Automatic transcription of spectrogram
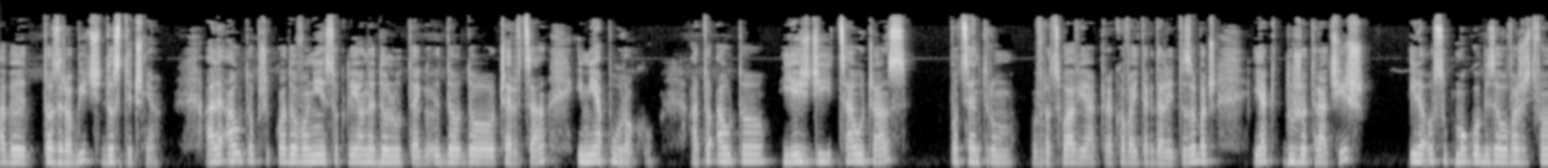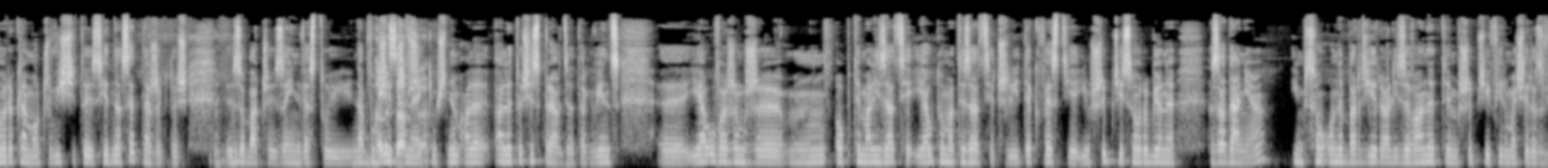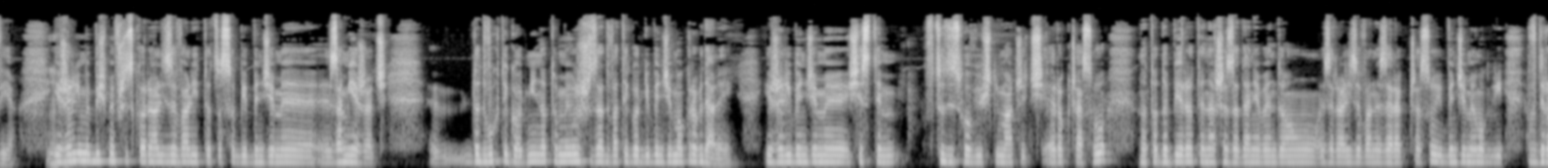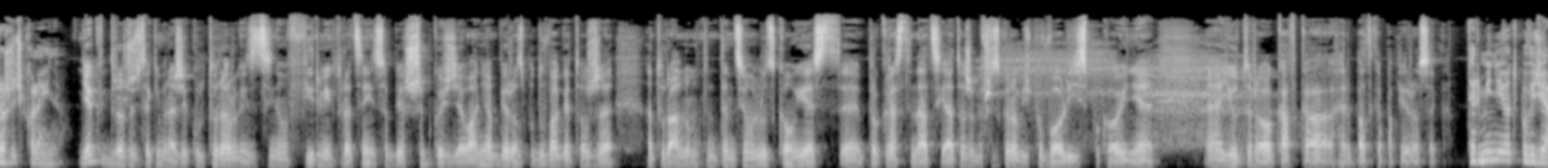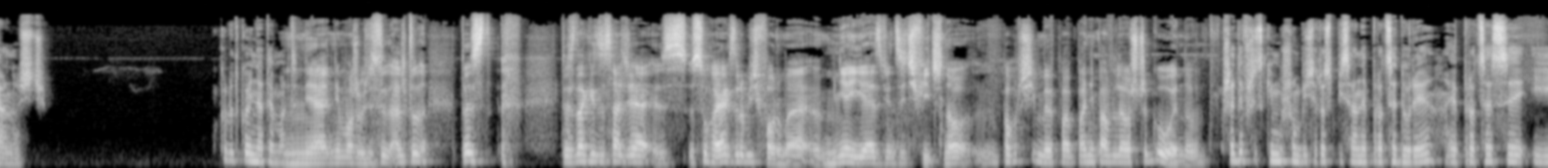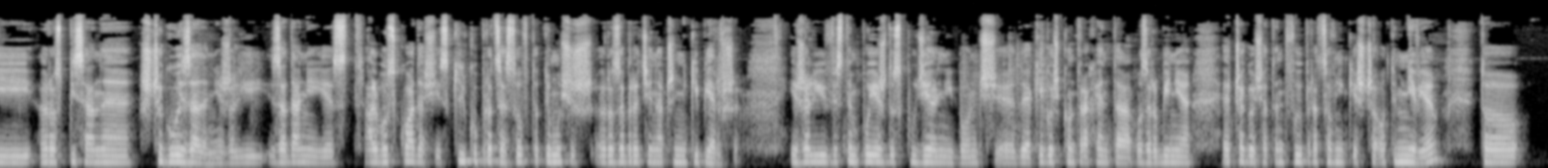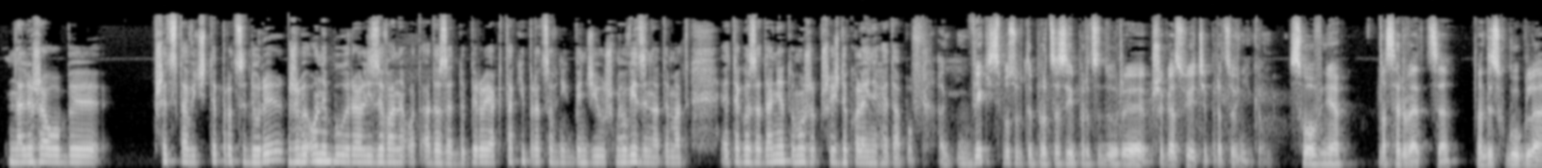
aby to zrobić do stycznia. Ale auto przykładowo nie jest oklejone do lutego, do, do czerwca i mija pół roku. A to auto jeździ cały czas po centrum Wrocławia, Krakowa i tak dalej. To zobacz, jak dużo tracisz, ile osób mogłoby zauważyć Twoją reklamę. Oczywiście to jest jedna setna, że ktoś mhm. zobaczy, zainwestuje na busie czy na jakimś innym, ale, ale to się sprawdza. Tak więc y, ja uważam, że y, optymalizacja i automatyzacja, czyli te kwestie, im szybciej są robione zadania, im są one bardziej realizowane, tym szybciej firma się rozwija. Mhm. Jeżeli my byśmy wszystko realizowali to, co sobie będziemy e, zamierzać e, do dwóch tygodni, no to my już za dwa tygodnie będziemy o krok dalej. Jeżeli będziemy się z tym w cudzysłowie ślimaczyć rok czasu, no to dopiero te nasze zadania będą zrealizowane za rok czasu i będziemy mogli wdrożyć kolejne. Jak wdrożyć w takim razie kulturę organizacyjną w firmie, która ceni sobie szybkość działania, biorąc pod uwagę to, że naturalną tendencją ludzką jest e, prokrastynacja, to żeby wszystko robić powoli, spokojnie, jutro kawka, herbatka, papierosek. Terminy i odpowiedzialność. Krótko i na temat. Nie, nie może być. Ale to, to jest. To jest na takiej zasadzie, słuchaj, jak zrobić formę? Mniej jest, więcej ćwicz. No, poprosimy pa, Panie Pawle o szczegóły. No. Przede wszystkim muszą być rozpisane procedury, e, procesy i rozpisane szczegóły zadań. Jeżeli zadanie jest albo składa się z kilku procesów, to ty musisz rozebrać je na czynniki pierwsze. Jeżeli występujesz do spółdzielni bądź e, do jakiegoś kontrahenta o zrobienie e, czegoś, a ten twój pracownik jeszcze o tym nie wie, to należałoby przedstawić te procedury, żeby one były realizowane od A do Z. Dopiero jak taki pracownik będzie już miał wiedzę na temat e, tego zadania, to może przejść do kolejnych etapów. A w jaki sposób te procesy i procedury przekazujecie pracownikom? Słownie, na serwetce, na dysku Google,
